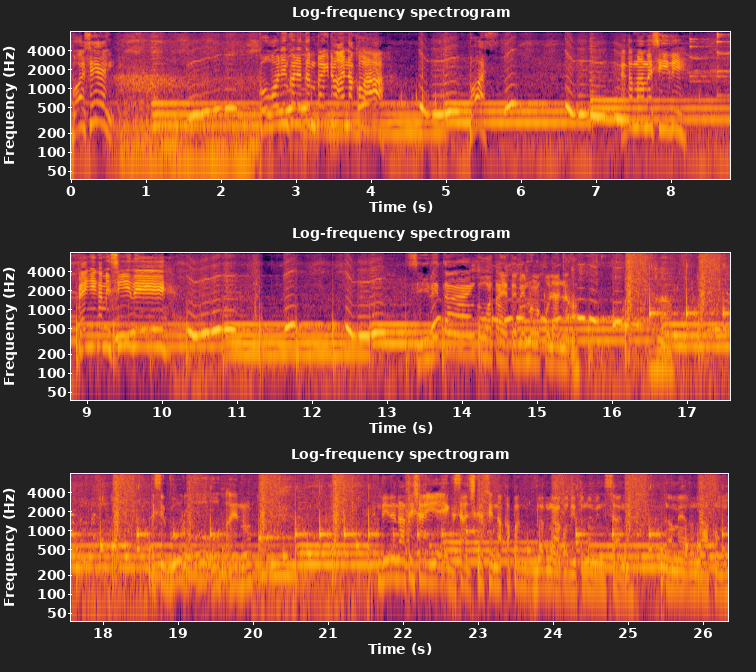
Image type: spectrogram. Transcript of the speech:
Bossing! Kukunin ko na itong bike ng anak ko ha. Boss! Ito mama sili. Pengi kami sili. Sili time. Kuha tayo. Ito may mga pula na oh. Ano? Eh, siguro, oo. Ayun oh. Hindi na natin siya i-exage kasi nakapag-vlog na ako dito na minsan na meron na akong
